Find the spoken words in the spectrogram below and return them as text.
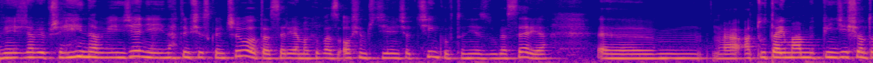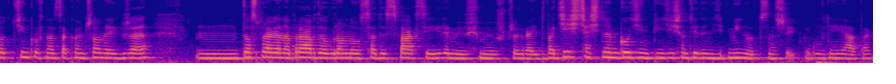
więźniowie przejęli nam więzienie i na tym się skończyło. Ta seria ma chyba z 8 czy 9 odcinków, to nie jest długa seria. A, tutaj mamy 50 odcinków na zakończonej grze. Mm, To sprawia naprawdę ogromną satysfakcję. Ile myśmy już przegrali? 27 godzin 51 minut, znaczy głównie ja, tak?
